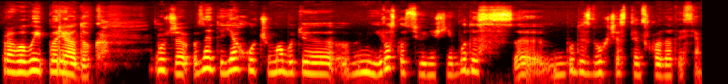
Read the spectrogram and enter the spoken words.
правовий порядок. Отже, знаєте, я хочу, мабуть, е, мій розклад сьогоднішній буде з, е, буде з двох частин складатися.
